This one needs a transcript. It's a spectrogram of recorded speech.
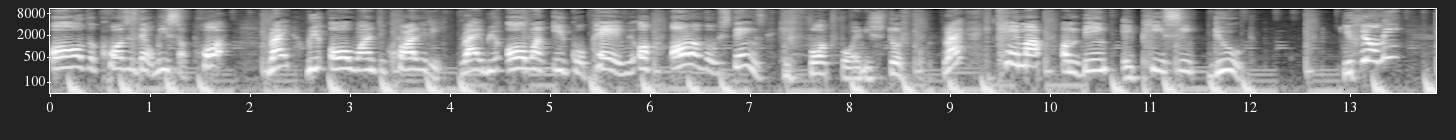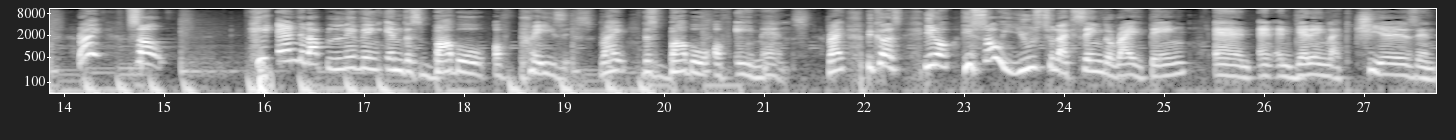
all the causes that we support right? We all want equality, right? We all want equal pay. We all, all of those things he fought for and he stood for, right? He came up on being a PC dude. You feel me? Right? So he ended up living in this bubble of praises, right? This bubble of amens, right? Because, you know, he's so used to like saying the right thing and, and, and getting like cheers and,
